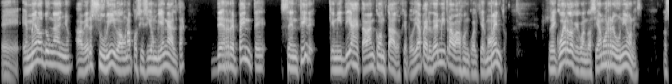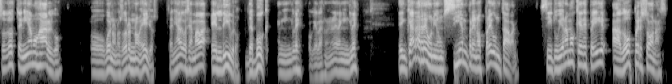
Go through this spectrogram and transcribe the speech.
Eh, en menos de un año, haber subido a una posición bien alta, de repente sentir que mis días estaban contados, que podía perder mi trabajo en cualquier momento. Recuerdo que cuando hacíamos reuniones, nosotros teníamos algo, o bueno, nosotros no, ellos, tenía algo que se llamaba el libro, The Book en inglés, porque las reuniones eran en inglés. En cada reunión siempre nos preguntaban si tuviéramos que despedir a dos personas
